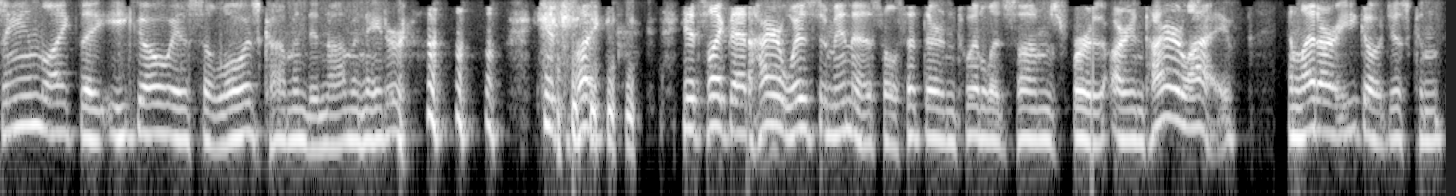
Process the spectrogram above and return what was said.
seem like the ego is the lowest common denominator? it's like it's like that higher wisdom in us will sit there and twiddle its thumbs for our entire life and let our ego just con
